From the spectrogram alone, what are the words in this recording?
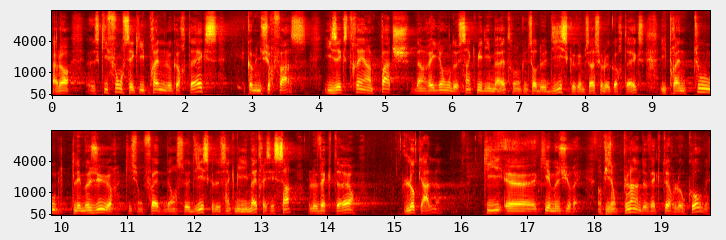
Alors, euh, ce qu'ils font, c'est qu'ils prennent le cortex comme une surface, ils extraient un patch d'un rayon de 5 mm, donc une sorte de disque comme ça sur le cortex. Ils prennent toutes les mesures qui sont faites dans ce disque de 5 mm, et c'est ça le vecteur local qui, euh, qui est mesuré. Donc ils ont plein de vecteurs locaux, mais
